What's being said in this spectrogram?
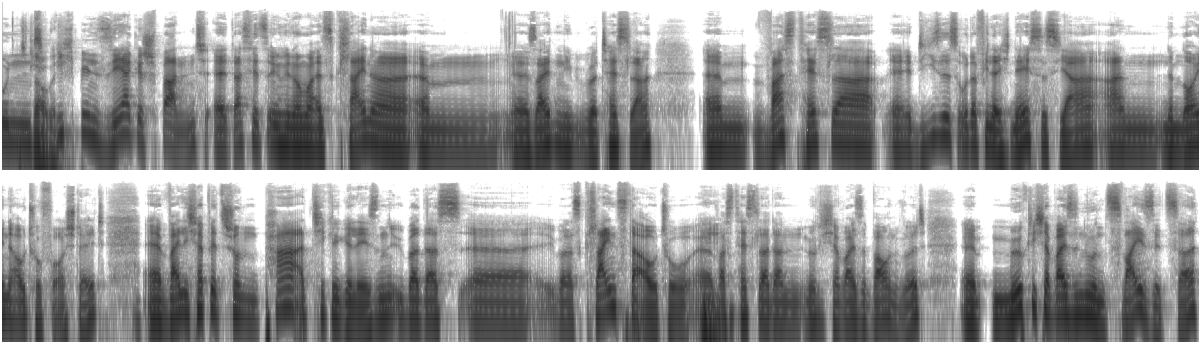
Und ich. ich. bin sehr gespannt, äh, das jetzt irgendwie nochmal als kleiner ähm, äh, Seitenhieb über Tesla ähm, was Tesla äh, dieses oder vielleicht nächstes Jahr an einem neuen Auto vorstellt, äh, weil ich habe jetzt schon ein paar Artikel gelesen über das äh, über das kleinste Auto, äh, mhm. was Tesla dann möglicherweise bauen wird, äh, möglicherweise nur ein Zweisitzer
